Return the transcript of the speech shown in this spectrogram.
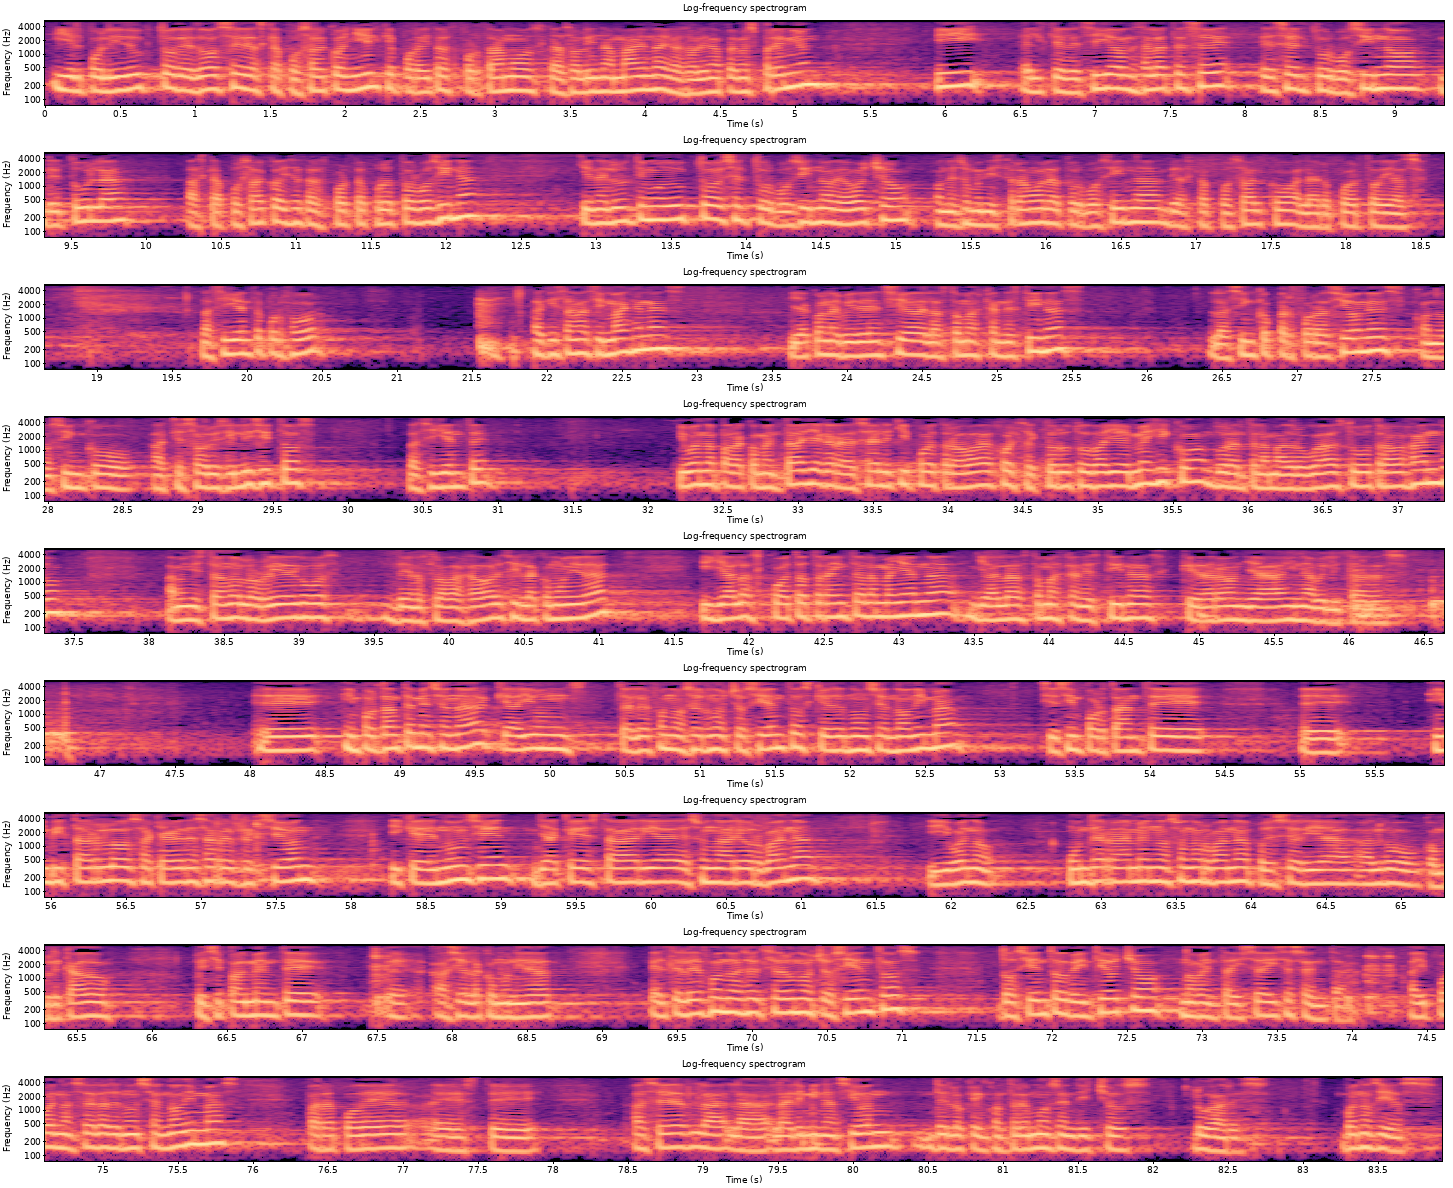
Y el poliducto de 12 de Azcapotzalco-Añil que por ahí transportamos gasolina magna y gasolina Pemex Premium. Y el que le sigue donde está la TC es el turbocino de Tula Azcapotzalco, ahí se transporta pura turbocina y en el último ducto es el turbocino de 8, donde suministramos la turbocina de Azcapotzalco al aeropuerto de Asa. La siguiente, por favor. Aquí están las imágenes, ya con la evidencia de las tomas clandestinas, las cinco perforaciones con los cinco accesorios ilícitos. La siguiente. Y bueno, para comentar y agradecer al equipo de trabajo, el sector Uto Valle de México, durante la madrugada estuvo trabajando, administrando los riesgos de los trabajadores y la comunidad y ya a las 4.30 de la mañana ya las tomas clandestinas quedaron ya inhabilitadas. Eh, importante mencionar que hay un teléfono 01800 que es denuncia anónima. Si es importante eh, invitarlos a que hagan esa reflexión y que denuncien, ya que esta área es un área urbana y bueno, un derrame en una zona urbana pues sería algo complicado, principalmente eh, hacia la comunidad. El teléfono es el 01800 228-9660. Ahí pueden hacer las denuncias anónimas para poder este, hacer la, la, eliminación de lo que encontremos en dichos lugares. Buenos días.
